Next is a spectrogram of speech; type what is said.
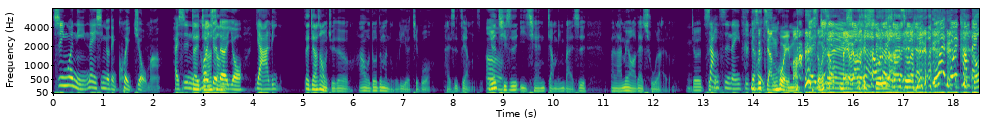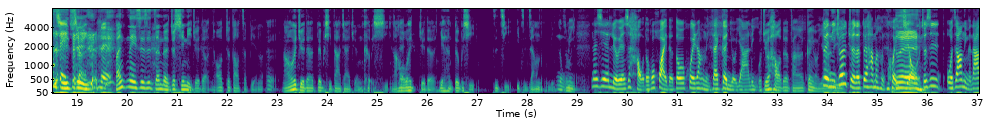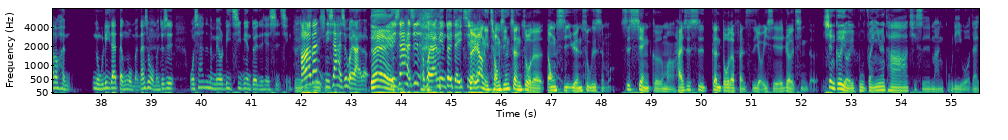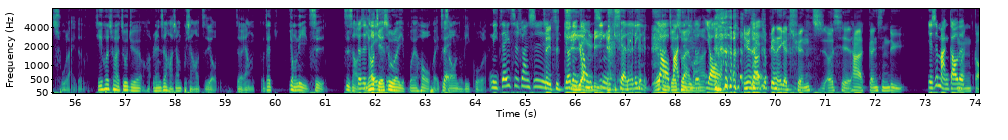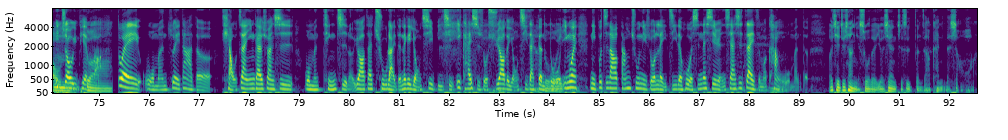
是因为你内心有点愧疚吗？还是你会觉得有压力？再加上我觉得啊，我都这么努力了，结果还是这样子。因为其实以前讲明白是本来没有要再出来了。就是上次那一次，你是将会吗？对，就是没有要收了，收了，不会不会 come back。宫崎骏，对，反正那一次是真的，就心里觉得哦，就到这边了，嗯，然后会觉得对不起大家，也觉得很可惜，然后会觉得也很对不起自己，一直这样努力努力。那些留言是好的或坏的，都会让你在更有压力。我觉得好的反而更有压力，对，你就会觉得对他们很愧疚。就是我知道你们大家都很。努力在等我们，但是我们就是，我现在真的没有力气面对这些事情。好了，但你现在还是回来了，对，你现在还是回来面对这一切。所以让你重新振作的东西元素是什么？是宪哥吗？还是是更多的粉丝有一些热情的？宪哥有一部分，因为他其实蛮鼓励我再出来的。其实会出来之后，觉得人生好像不想要只有这样，我再用力一次。至少以后结束了也不会后悔，至少我努力过了。你这一次算是这一次有点用尽全力，要把自己都有，因为它就变成一个全职，而且它的更新率。也是蛮高的，高一周一片吧。嗯对，啊、对我们最大的挑战，应该算是我们停止了又要再出来的那个勇气，比起一开始所需要的勇气再更多。因为你不知道当初你所累积的，或者是那些人现在是再怎么看我们的。而且就像你说的，有些人就是等着要看你的笑话。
